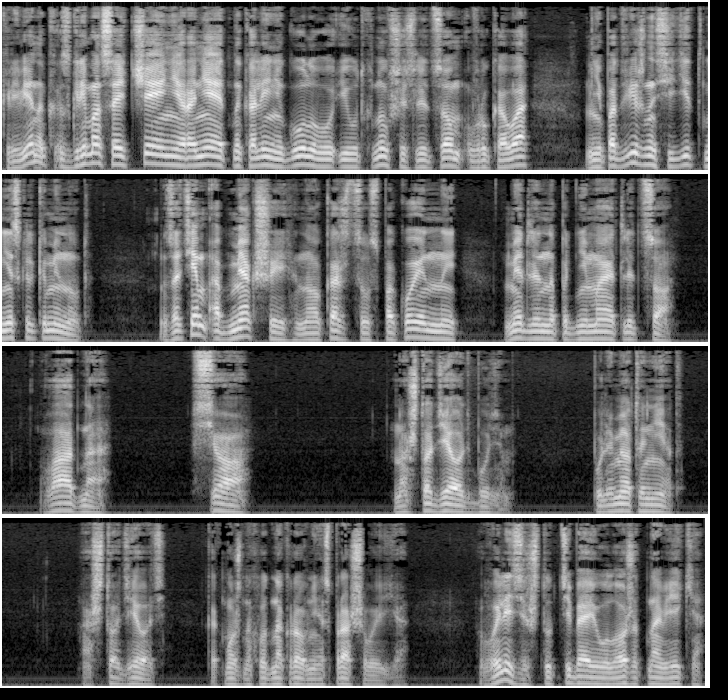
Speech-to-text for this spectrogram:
Кривенок с гримасой отчаяния роняет на колени голову и, уткнувшись лицом в рукава, неподвижно сидит несколько минут. Затем, обмякший, но, кажется, успокоенный, медленно поднимает лицо. «Ладно, все. Но что делать будем? Пулемета нет. А что делать?» Как можно хладнокровнее спрашиваю я. «Вылезешь, тут тебя и уложат навеки.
